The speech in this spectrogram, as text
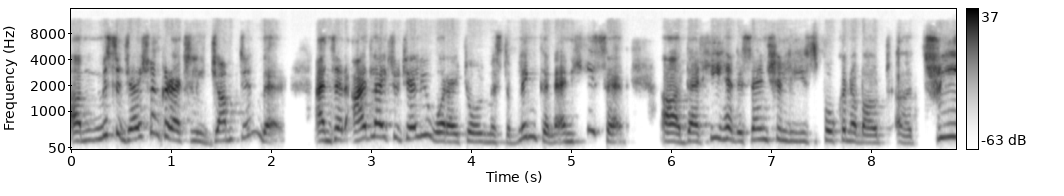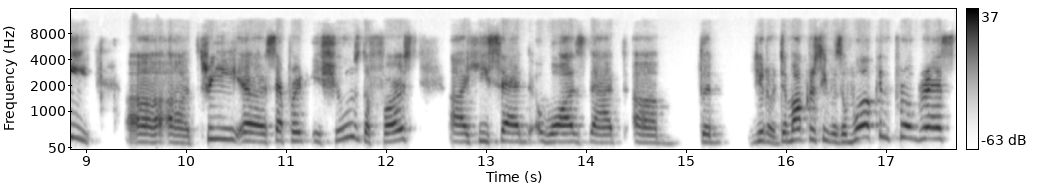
um, mr jaishankar actually jumped in there and said, I'd like to tell you what I told Mr. Blinken. And he said uh, that he had essentially spoken about uh, three, uh, uh three uh, separate issues. The first, uh, he said, was that the you know democracy was a work in progress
